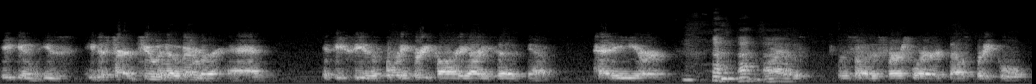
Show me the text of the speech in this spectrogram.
he can, he's, he just turned two in November, and if he sees a 43 car, he already says, you know, petty or uh, those were some of his first words. That was pretty cool.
